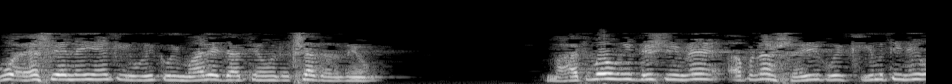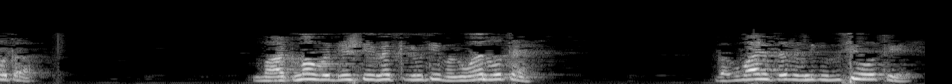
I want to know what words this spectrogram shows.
वो ऐसे नहीं है कि वे कोई मारे जाते हो, रक्षा करते हो। महात्माओं की दृष्टि में अपना शरीर कोई कीमती नहीं होता। महात्माओं की दृष्टि में कीमती भगवान होते हैं। भगवान की उनकी रुचि होती है।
